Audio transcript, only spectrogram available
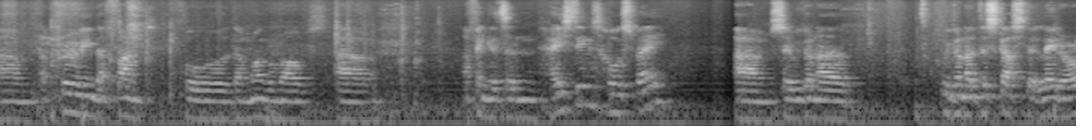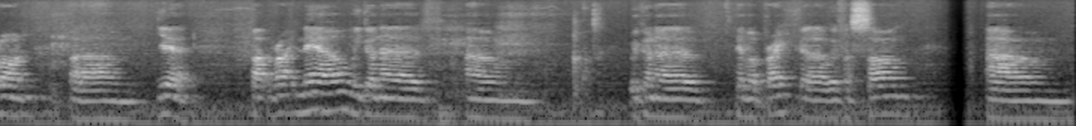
um, approving the fund for the Mongrels. Um, I think it's in Hastings, Hawke's Bay. Um, so we're gonna we're gonna discuss that later on. But um, yeah, but right now we're gonna um, we're gonna have a break uh, with a song, um,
